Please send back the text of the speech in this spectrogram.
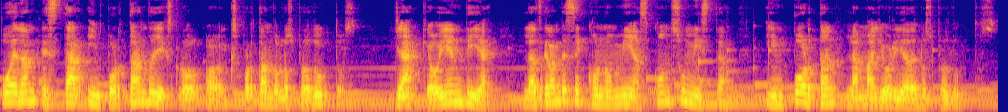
puedan estar importando y exportando los productos, ya que hoy en día las grandes economías consumistas importan la mayoría de los productos.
